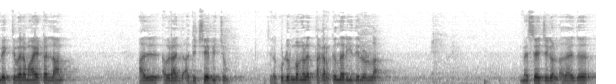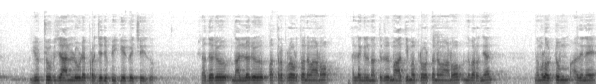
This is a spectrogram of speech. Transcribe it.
വ്യക്തിപരമായിട്ടെല്ലാം അതിൽ അവർ അധ് അധിക്ഷേപിച്ചും ചില കുടുംബങ്ങളെ തകർക്കുന്ന രീതിയിലുള്ള മെസ്സേജുകൾ അതായത് യൂട്യൂബ് ചാനലിലൂടെ പ്രചരിപ്പിക്കുകയൊക്കെ ചെയ്തു. പക്ഷെ അതൊരു നല്ലൊരു പത്രപ്രവർത്തനമാണോ അല്ലെങ്കിൽ മറ്റൊരു മാധ്യമ പ്രവർത്തനമാണോ എന്ന് പറഞ്ഞാൽ നമ്മളൊട്ടും അതിനെ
